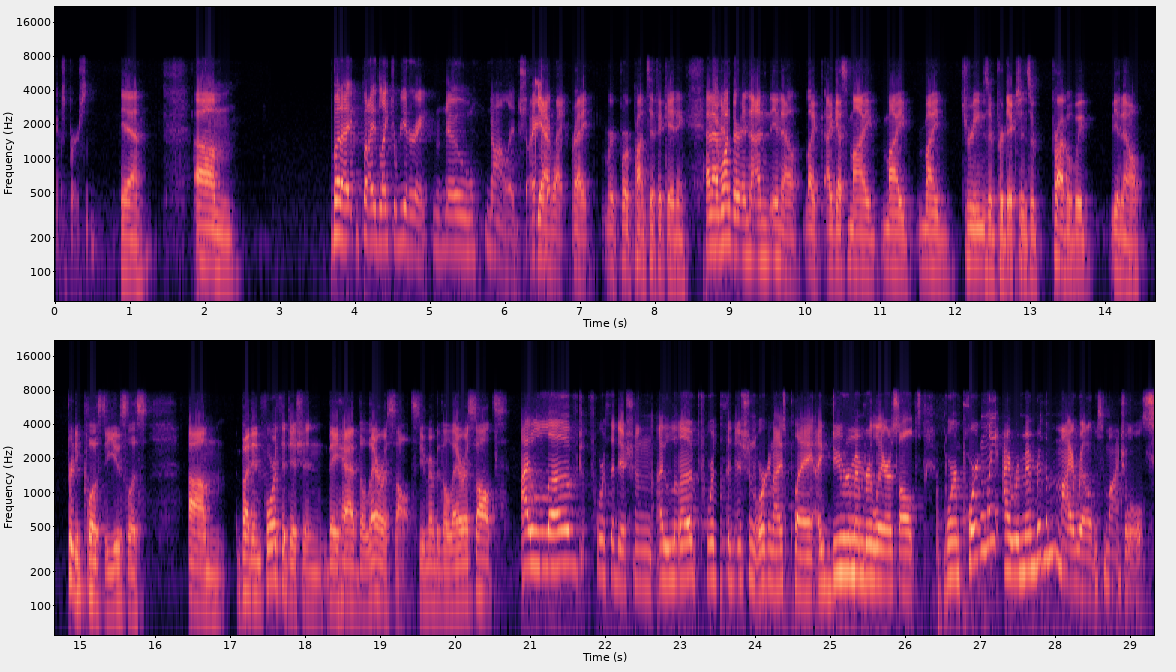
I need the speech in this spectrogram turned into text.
next person. Yeah. Um, But I, but I'd like to reiterate, no knowledge. I, yeah, right, right. We're, we're pontificating, and I wonder, and, and you know, like I guess my my my dreams and predictions are probably you know pretty close to useless. Um, but in fourth edition, they had the Lair assaults. Do you remember the Lair assaults? I loved fourth edition. I loved fourth edition organized play. I do remember Lair Assaults. More importantly, I remember the My Realms modules.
